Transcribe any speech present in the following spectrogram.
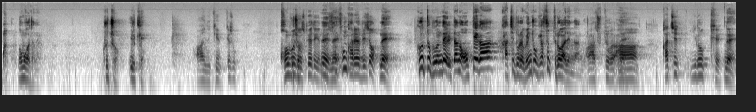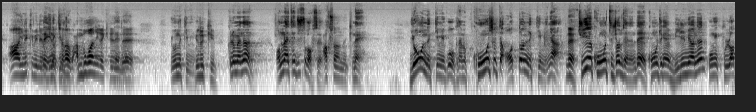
아, 넘어가잖아요. 그렇죠. 이렇게. 아, 이 느낌 계속 걸으면서 연습해야 되겠네요. 네, 손, 네. 손 가려야 되죠? 네. 그것도 그건데 일단은 어깨가 같이 돌아요. 왼쪽 어깨가 쑥 들어가야 된다는 거죠. 아, 쭉 들어가. 아, 같이 이렇게. 네. 아, 이 느낌이네요. 네, 이 느낌이죠. 제가 안 보고 하니까 이렇게 되는데 요 느낌인 이. 느낌. 그러면은 업라이트 해줄 수가 없어요. 악수하는 느낌. 네. 요 느낌이고 그다음에 공을 칠 때 어떤 느낌이냐? 네. 뒤에 공을 두셔도 되는데 공을 두게 밀면은 공이 굴러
